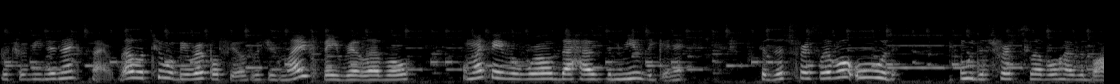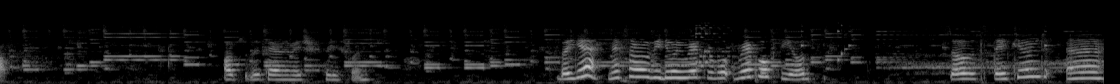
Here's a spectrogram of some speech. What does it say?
which will be the next time. Level two will be Ripple Fields, which is my favorite level, well, my favorite world that has the music in it. Cause this first level, ooh, ooh, this first level has a bop. Also, this animation is pretty fun. but yeah, next time we'll be doing Ripple, Ripple Field. So stay tuned, uh,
